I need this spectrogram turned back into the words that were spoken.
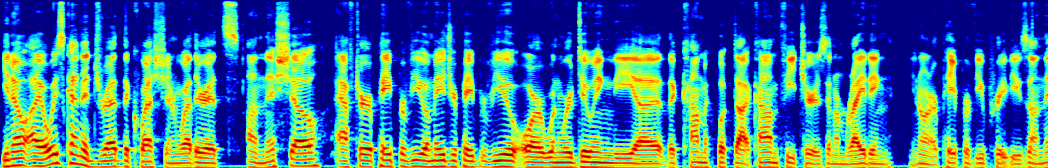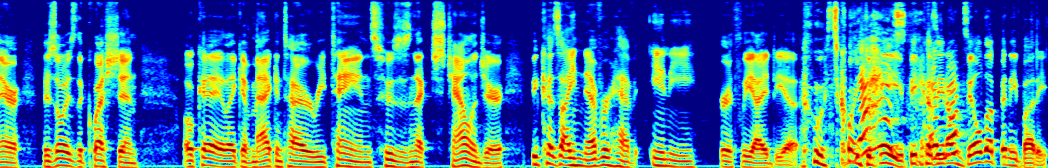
You know, I always kind of dread the question whether it's on this show after a pay per view, a major pay per view, or when we're doing the uh, the comicbook.com features and I'm writing, you know, our pay per view previews on there. There's always the question, okay, like if McIntyre retains, who's his next challenger? Because I never have any earthly idea who it's going yes, to be because they don't build up anybody.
